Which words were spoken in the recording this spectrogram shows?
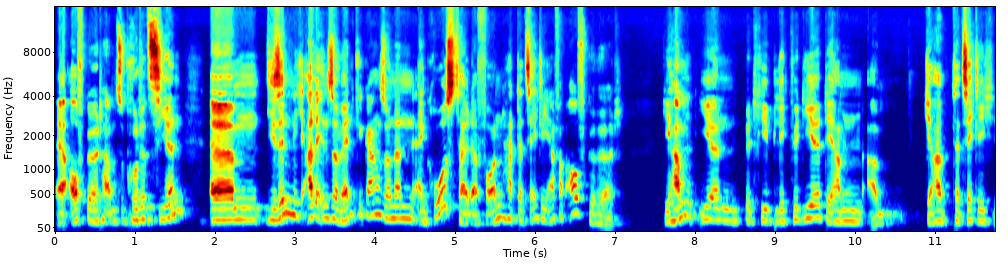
äh, aufgehört haben zu produzieren. Ähm, die sind nicht alle insolvent gegangen, sondern ein Großteil davon hat tatsächlich einfach aufgehört. Die haben ihren Betrieb liquidiert, die haben ähm, ja tatsächlich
